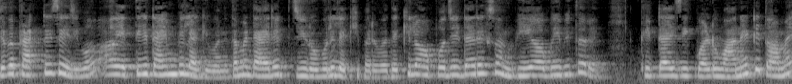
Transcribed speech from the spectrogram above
ଯେବେ ପ୍ରାକ୍ଟିସ୍ ହେଇଯିବ ଆଉ ଏତିକି ଟାଇମ୍ ବି ଲାଗିବନି ତମେ ଡାଇରେକ୍ଟ ଜିରୋ ବୋଲି ଲେଖିପାରିବ ଦେଖିଲ ଅପୋଜିଟ୍ ଡାଇରେକ୍ସନ୍ ଭି ଆଉ ଭି ଭିତରେ theta is equal to one eighty ତ ଆମେ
